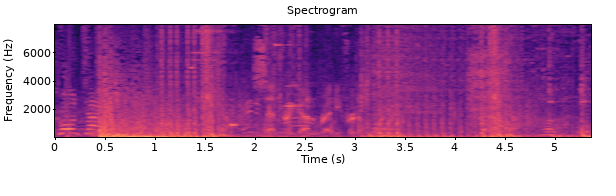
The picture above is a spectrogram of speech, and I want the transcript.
Contact! Sentry gun ready for deployment.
